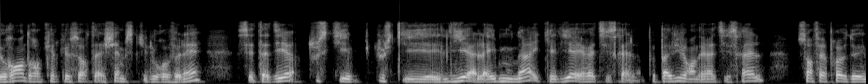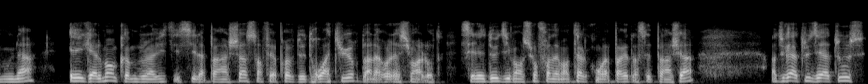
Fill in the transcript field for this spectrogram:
rendre en quelque sorte à Hachem ce qui lui revenait, c'est-à-dire tout, ce qui est, tout ce qui est lié à la et qui est lié à Eretz Israël. On ne peut pas vivre en Eretz Israël sans faire preuve de Emouna et également, comme nous l'invite ici la paracha, sans faire preuve de droiture dans la relation à l'autre. C'est les deux dimensions fondamentales qu'on va parler dans cette paracha. En tout cas, à toutes et à tous,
